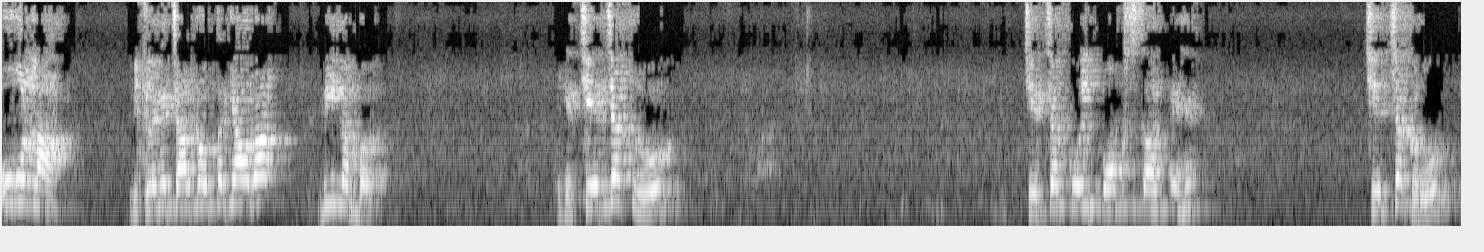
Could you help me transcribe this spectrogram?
ओला लिख लेंगे चार का उत्तर क्या होगा? बी नंबर देखिए, चेचक रोग, चेचक को ही पॉक्स कहते हैं। चेचक रोग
